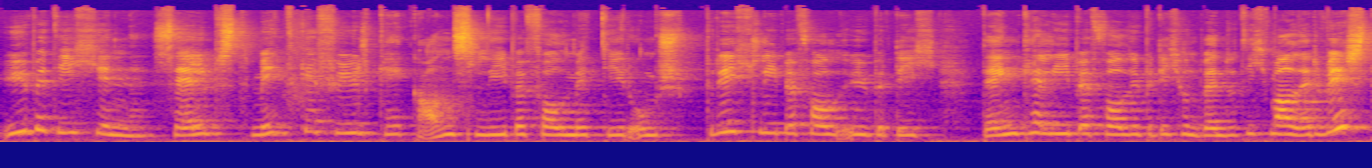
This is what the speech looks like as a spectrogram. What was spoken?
übe dich in Selbstmitgefühl, geh ganz liebevoll mit dir um, sprich liebevoll über dich, denke liebevoll über dich und wenn du dich mal erwischst,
